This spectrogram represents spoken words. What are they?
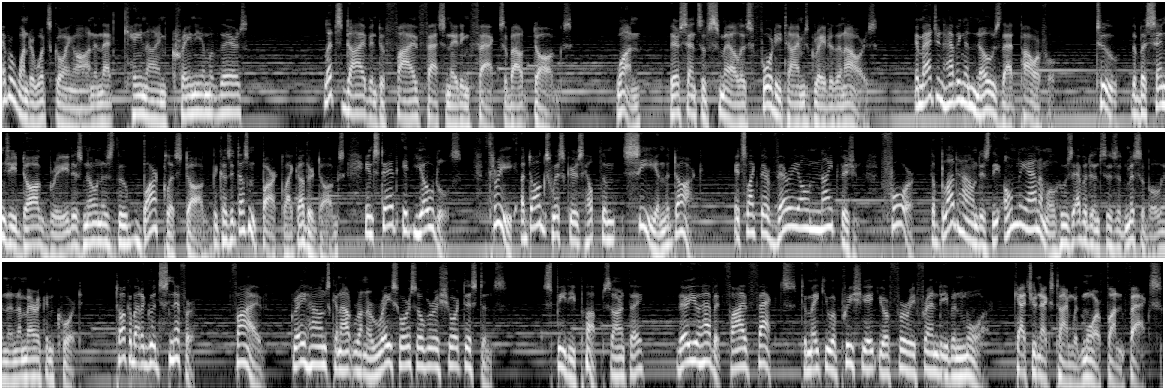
Ever wonder what's going on in that canine cranium of theirs? Let's dive into five fascinating facts about dogs. 1. Their sense of smell is 40 times greater than ours. Imagine having a nose that powerful. 2. The Basenji dog breed is known as the barkless dog because it doesn't bark like other dogs. Instead, it yodels. 3. A dog's whiskers help them see in the dark. It's like their very own night vision. 4. The bloodhound is the only animal whose evidence is admissible in an American court. Talk about a good sniffer. 5. Greyhounds can outrun a racehorse over a short distance. Speedy pups, aren't they? There you have it, five facts to make you appreciate your furry friend even more. Catch you next time with more fun facts.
